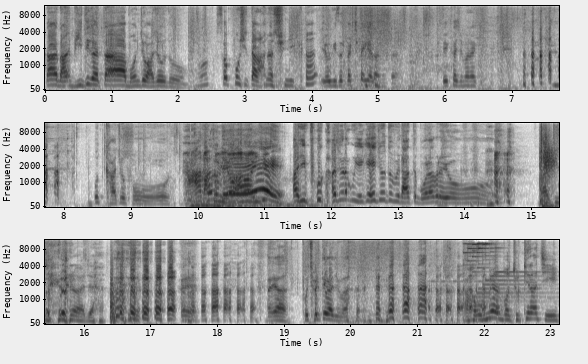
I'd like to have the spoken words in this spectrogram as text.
나, 나 mid가 딱 먼저 와줘도 어? 서폿이 딱 안아주니까 여기서 딱 차이가 나는 거야. 여기까지만 할게. Bot 가줘 bot아 bottom이요? 아, 이게- 아니 봇 가져라고 얘기해줘도 왜 나한테 뭐라 그래요 말투 제대로 하자. 네. 야봇 절대 가지 마 아 오면 뭐 좋긴 하지.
